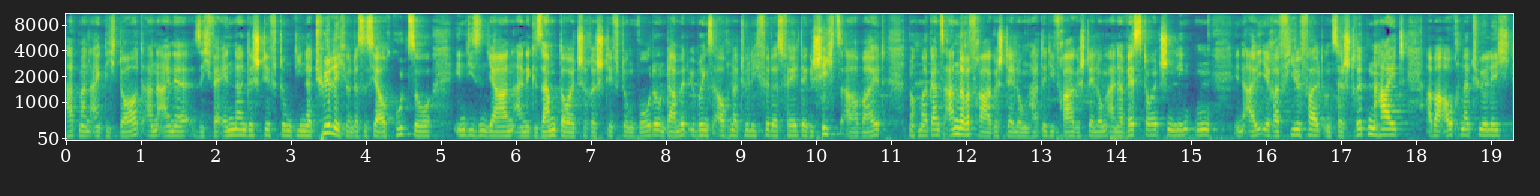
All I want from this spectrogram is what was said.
hat man eigentlich dort an eine sich verändernde Stiftung, die natürlich, und das ist ja auch gut so, in diesen Jahren eine gesamtdeutschere Stiftung wurde und damit übrigens auch natürlich für das Feld der Geschichtsarbeit nochmal ganz andere Fragestellungen hatte. Die Fragestellung einer westdeutschen Linken in all ihrer Vielfalt und Zerstrittenheit, aber auch natürlich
